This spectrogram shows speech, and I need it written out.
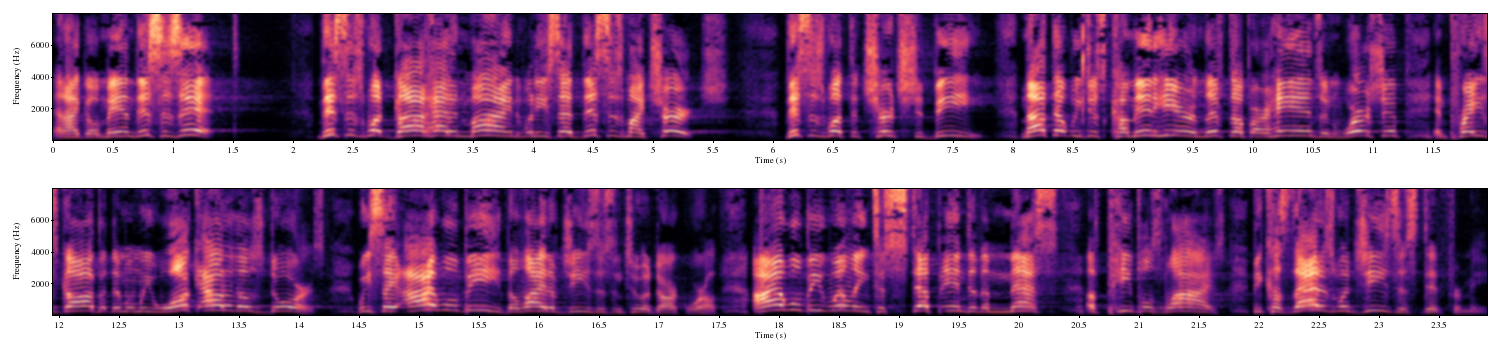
And I go, man, this is it. This is what God had in mind when He said, This is my church. This is what the church should be. Not that we just come in here and lift up our hands and worship and praise God, but then when we walk out of those doors, we say, I will be the light of Jesus into a dark world. I will be willing to step into the mess of people's lives because that is what Jesus did for me.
